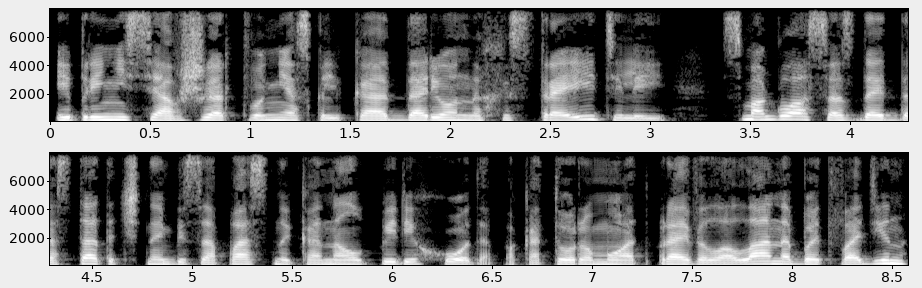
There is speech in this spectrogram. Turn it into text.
и, принеся в жертву несколько одаренных и строителей, смогла создать достаточно безопасный канал перехода, по которому отправила Ланабет в один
